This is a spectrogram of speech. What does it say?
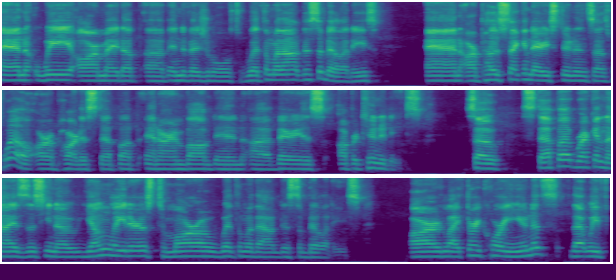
And we are made up of individuals with and without disabilities. And our post-secondary students as well are a part of Step Up and are involved in uh, various opportunities. So Step Up recognizes, you know, young leaders tomorrow with and without disabilities. Our like three core units that we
